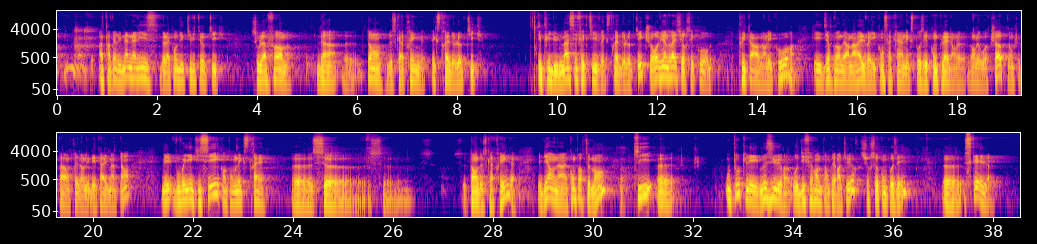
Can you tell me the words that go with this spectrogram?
à travers une analyse de la conductivité optique, sous la forme d'un euh, temps de scattering extrait de l'optique et puis d'une masse effective extraite de l'optique. Je reviendrai sur ces courbes plus tard dans les cours. Et Dirk van der Marel va y consacrer un exposé complet dans le, dans le workshop, donc je ne vais pas entrer dans les détails maintenant. Mais vous voyez qu'ici, quand on extrait euh, ce, temps de scattering, eh bien, on a un comportement qui, euh, où toutes les mesures aux différentes températures sur ce composé euh, scale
